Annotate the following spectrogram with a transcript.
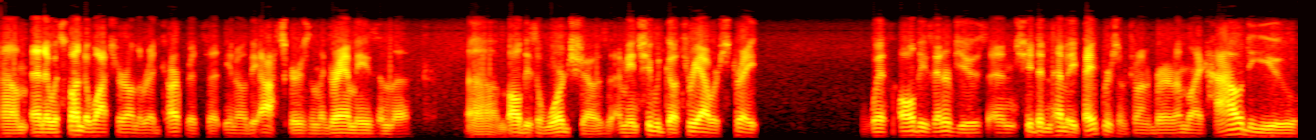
Um, and it was fun to watch her on the red carpets at you know the Oscars and the Grammys and the um, all these award shows. I mean, she would go three hours straight with all these interviews, and she didn't have any papers in front of her. And I'm like, how do you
